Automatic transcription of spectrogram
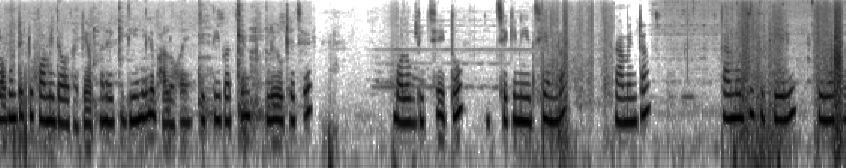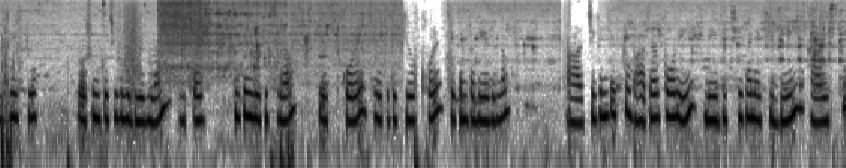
লবণটা একটু কমই দেওয়া থাকে। আপনারা একটু দিয়ে নিলে ভালো হয়। দেখতেই পাচ্ছেন, ফুলে উঠেছে। বলক দিচ্ছে, এই তো ছেঁকে নিয়েছি আমরা রামেনটা তার মধ্যে একটু তেল, তেলের মধ্যে একটু রসুন কুচিগুলো দিয়ে দিলাম। এরপর চিকেন রেখেছিলাম পেস্ট করে ছোটো ছোটো কিউব করে চিকেনটা দিয়ে দিলাম। আর চিকেনটা একটু ভাজার পরেই দিয়ে দিচ্ছি এখানে একটি ডিম আর একটু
